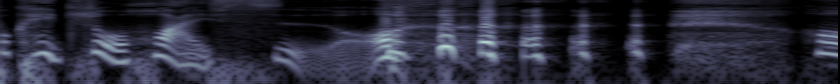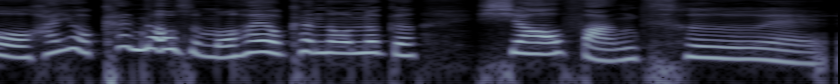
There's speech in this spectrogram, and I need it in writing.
不可以做坏事哦。”哦，还有看到什么？还有看到那个消防车哎，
